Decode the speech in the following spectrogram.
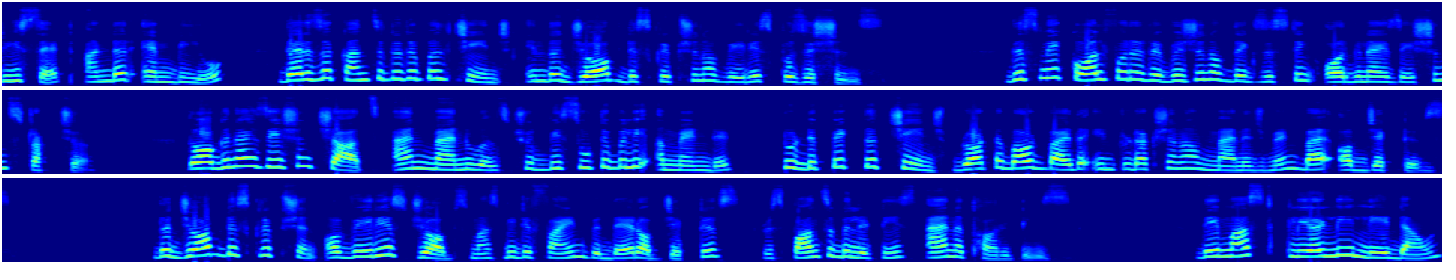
reset under MBO, there is a considerable change in the job description of various positions. This may call for a revision of the existing organization structure. The organization charts and manuals should be suitably amended to depict the change brought about by the introduction of management by objectives. The job description of various jobs must be defined with their objectives, responsibilities and authorities. They must clearly lay down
